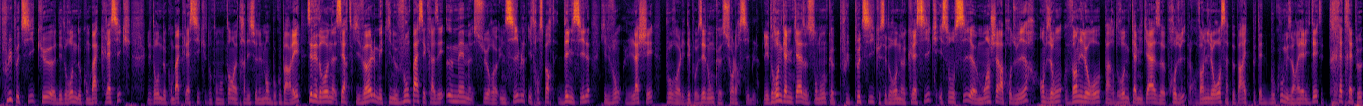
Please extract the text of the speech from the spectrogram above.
plus petits que des drones de combat classiques. Les drones de combat classiques dont on entend euh, traditionnellement beaucoup parler. C'est des drones certes qui volent, mais qui ne vont pas s'écraser eux-mêmes sur euh, une cible. Ils transportent des missiles qu'ils vont lâcher pour les déposer donc sur leur cible. Les drones kamikazes sont donc plus petits que ces drones classiques. Ils sont aussi moins chers à produire, environ 20 000 euros par drone kamikaze produit. Alors 20 000 euros, ça peut paraître peut-être beaucoup, mais en réalité, c'est très très peu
